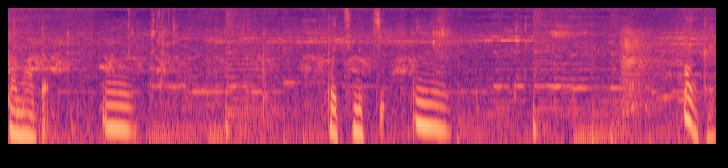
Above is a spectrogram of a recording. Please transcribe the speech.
టమాటా. పచ్చిమిర్చి. వంకాయ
